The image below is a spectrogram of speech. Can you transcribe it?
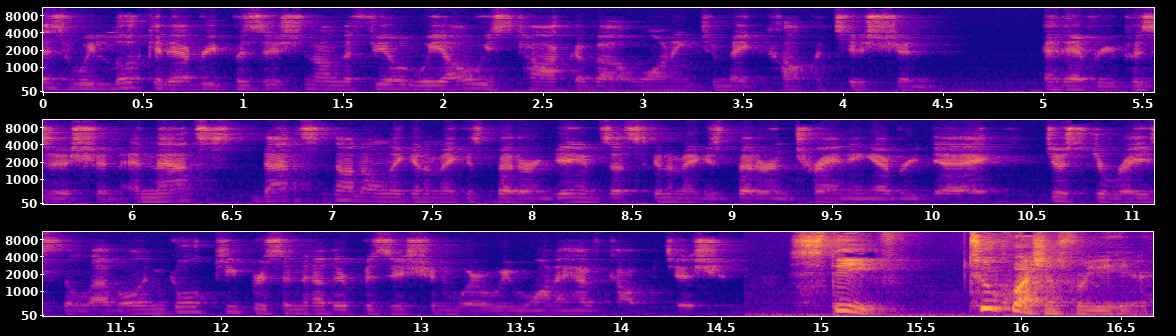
as we look at every position on the field, we always talk about wanting to make competition at every position, and that's that's not only going to make us better in games. That's going to make us better in training every day, just to raise the level. And goalkeeper's another position where we want to have competition. Steve, two questions for you here.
